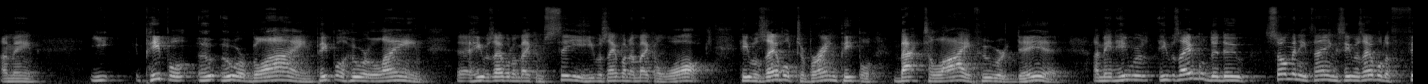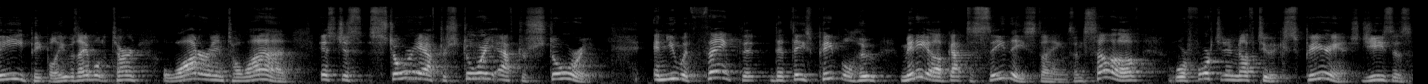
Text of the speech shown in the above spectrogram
I mean, you, people who, who were blind, people who are lame, uh, he was able to make them see. He was able to make them walk. He was able to bring people back to life who were dead. I mean, he was, he was able to do so many things. He was able to feed people. He was able to turn water into wine. It's just story after story after story. And you would think that, that these people who many of got to see these things, and some of were fortunate enough to experience Jesus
